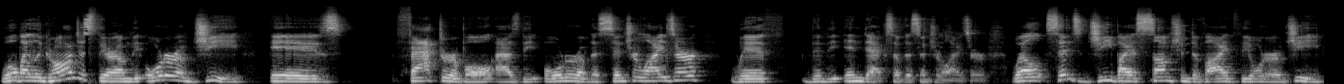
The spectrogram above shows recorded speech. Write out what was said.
Well, by Lagrange's theorem, the order of g is factorable as the order of the centralizer with then the index of the centralizer. Well, since g by assumption divides the order of g,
